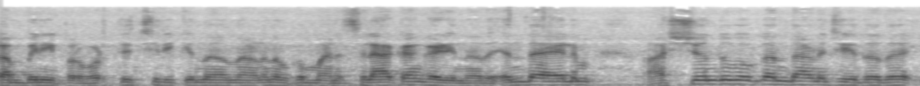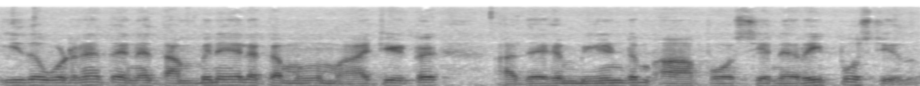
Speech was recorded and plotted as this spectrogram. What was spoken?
കമ്പനി പ്രവർത്തിച്ചിരിക്കുന്നതെന്നാണ് നമുക്ക് മനസ്സിലാക്കാൻ കഴിയുന്നത്. എന്തായാലും അശ്വന്ത് കുക്ക് എന്താണ് ചെയ്തത്? ഇത് ഉടനെ തന്നെ തമ്പിനയിലൊക്കെ അങ്ങ് മാറ്റിയിട്ട് അദ്ദേഹം വീണ്ടും ആ പോസ്റ്റ് തന്നെ റീപോസ്റ്റ് ചെയ്തു.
